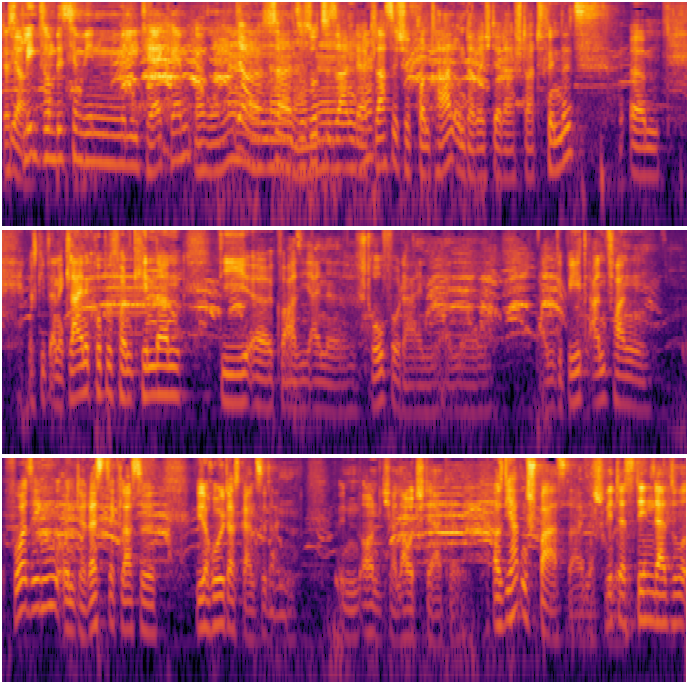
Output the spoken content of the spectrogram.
Das Ja. klingt so ein bisschen wie ein Militärcamp. Also, na, Ja, das ist na, also na, sozusagen na, der na. klassische Frontalunterricht, der da stattfindet. Ähm, es gibt eine kleine Gruppe von Kindern, die äh, quasi eine Strophe oder ein, eine, ein Gebet anfangen vorsingen und der Rest der Klasse wiederholt das Ganze dann in ordentlicher Lautstärke. Also die hatten Spaß da in der Schule. Wird das denen da so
